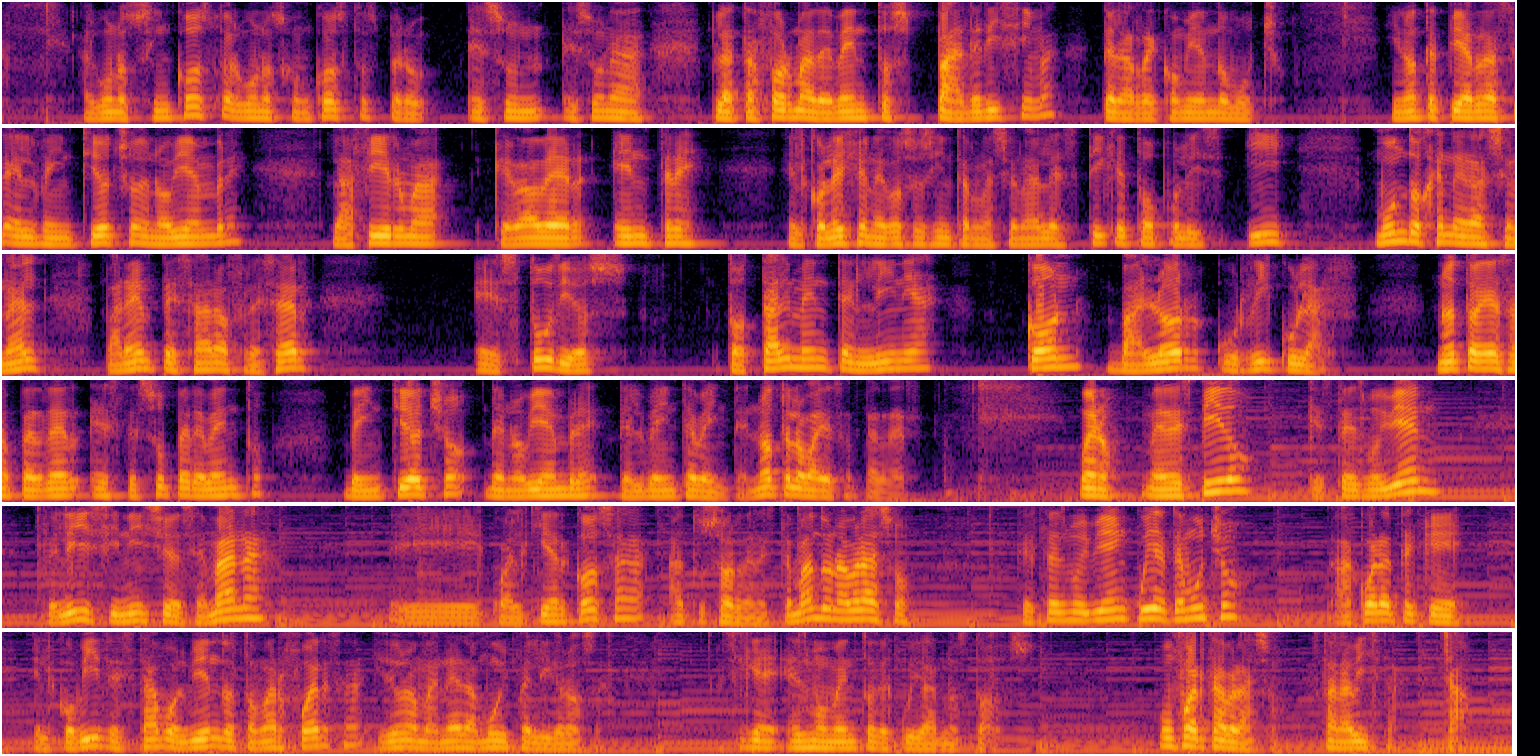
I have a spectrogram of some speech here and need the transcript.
algunos sin costo, algunos con costos, pero es, un, es una plataforma de eventos padrísima, te la recomiendo mucho. Y no te pierdas el 28 de noviembre la firma que va a haber entre el Colegio de Negocios Internacionales, Ticketopolis y Mundo Generacional para empezar a ofrecer estudios totalmente en línea con valor curricular. No te vayas a perder este super evento 28 de noviembre del 2020. No te lo vayas a perder. Bueno, me despido, que estés muy bien, feliz inicio de semana, eh, cualquier cosa a tus órdenes. Te mando un abrazo que estés muy bien, cuídate mucho. Acuérdate que el COVID está volviendo a tomar fuerza y de una manera muy peligrosa. Así que es momento de cuidarnos todos. Un fuerte abrazo. Hasta la vista. Chao.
